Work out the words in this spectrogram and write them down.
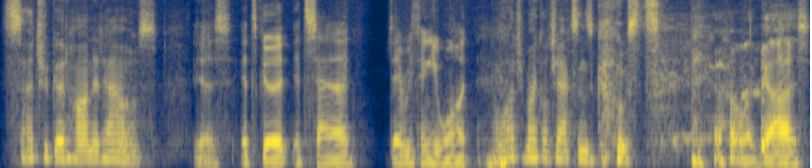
such a good haunted house. It is. It's good. It's sad. It's everything you want. Go watch Michael Jackson's Ghosts. oh my gosh.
